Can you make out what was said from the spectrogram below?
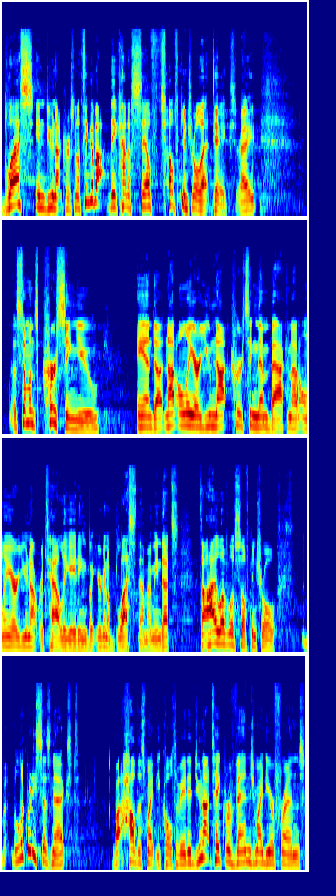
Bless and do not curse. Now, think about the kind of self control that takes, right? Uh, someone's cursing you, and uh, not only are you not cursing them back, not only are you not retaliating, but you're going to bless them. I mean, that's it's a high level of self control. But, but look what he says next about how this might be cultivated. Do not take revenge, my dear friends,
